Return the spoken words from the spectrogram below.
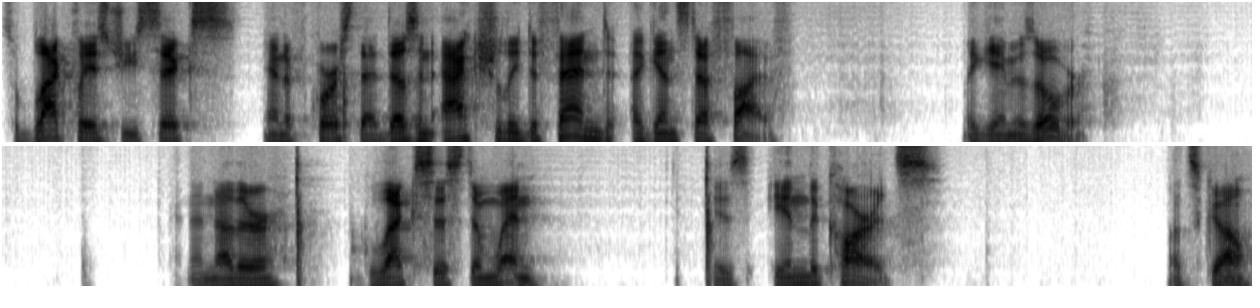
So black plays g6, and of course that doesn't actually defend against f5. The game is over. And another Glek system win is in the cards. Let's go.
